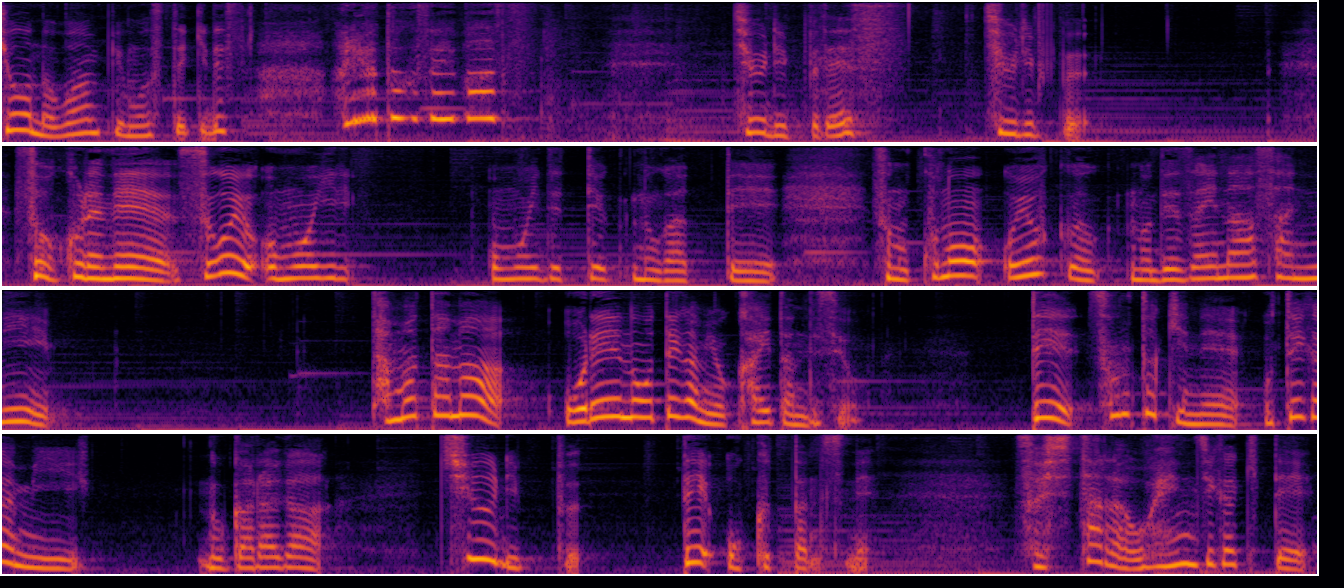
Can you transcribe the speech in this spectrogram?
今日のワンピも素敵です。ありがとうございます。チューリップです。チューリップ。そうこれねすごい思い思い出っていうのがあってそのこのお洋服のデザイナーさんにたまたまお礼のお手紙を書いたんですよ。でその時ねお手紙の柄がチューリップで送ったんですね。そしたらお返事が来て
